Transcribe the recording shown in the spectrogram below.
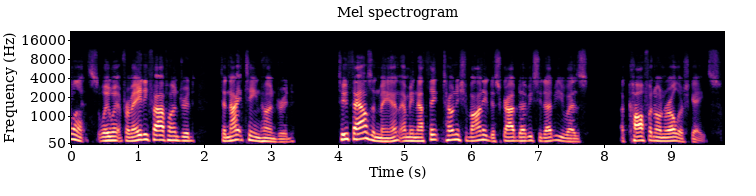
months, we went from 8,500 to 1,900, 2,000 man. I mean, I think Tony Schiavone described WCW as a coffin on roller skates.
